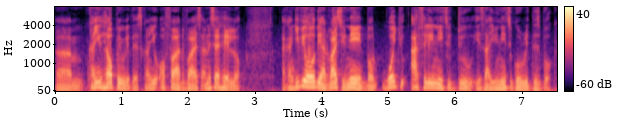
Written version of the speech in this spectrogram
um, can you help me with this? Can you offer advice? And he said hey look i can give you all the advice you need but what you actually need to do is that you need to go read this book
